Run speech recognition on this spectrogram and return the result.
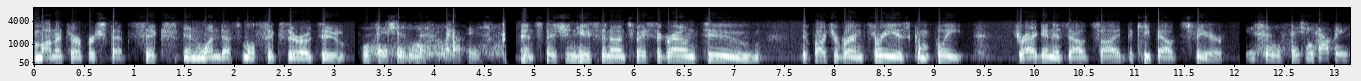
Monitor for step six in one decimal six zero two. Station copies. And Station Houston on space to ground two. Departure burn three is complete. Dragon is outside the keep out sphere. Houston, station copies.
